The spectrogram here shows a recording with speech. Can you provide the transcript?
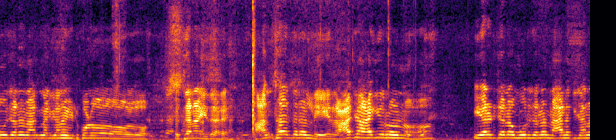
ಮೂರು ಜನ, ನಾಲ್ಕು ನಾಲ್ಕು ಜನ ಇಟ್ಕೊಳ್ಳೋ ಜನ ಇದ್ದಾರೆ. ಅಂಥದ್ರಲ್ಲಿ ರಾಜ ಆಗಿರೋನು ಎರಡು ಜನ, ಮೂರು ಜನ, ನಾಲ್ಕು ಜನ,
